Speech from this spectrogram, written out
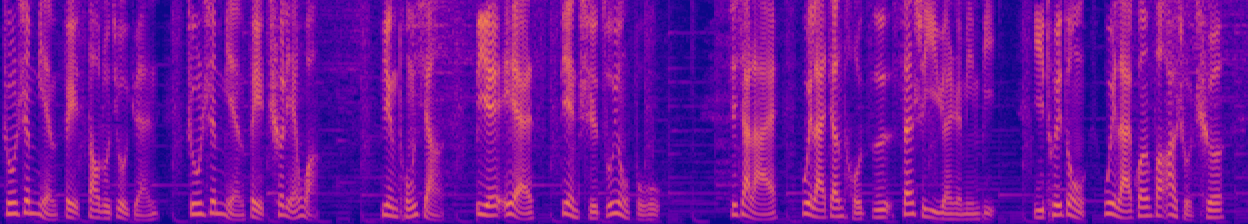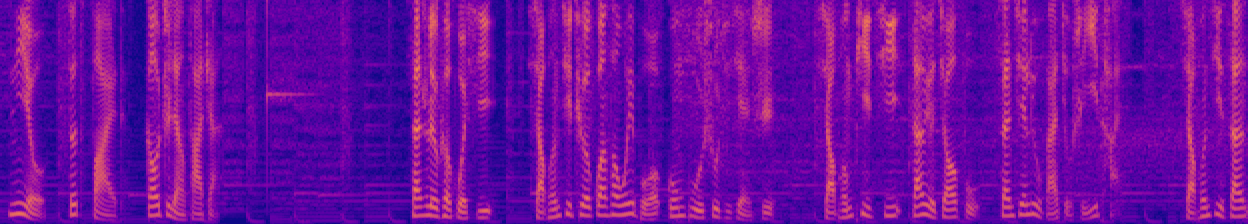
终身免费道路救援，终身免费车联网，并同享 BAAS 电池租用服务。接下来，蔚来将投资三十亿元人民币，以推动蔚来官方二手车 Neo Certified 高质量发展。三十六氪获悉，小鹏汽车官方微博公布数据显示，小鹏 P7 单月交付三千六百九十一台，小鹏 G3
